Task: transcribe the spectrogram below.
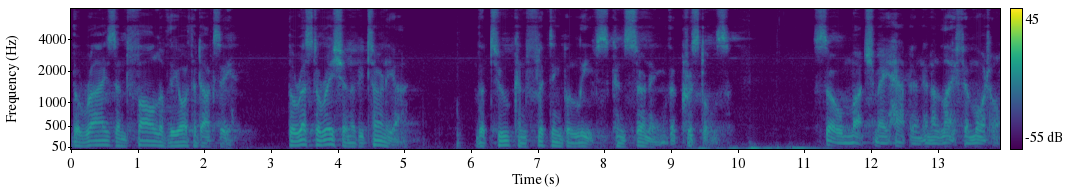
The rise and fall of the Orthodoxy, the restoration of Eternia, the two conflicting beliefs concerning the crystals. So much may happen in a life immortal.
